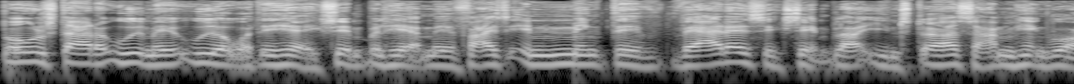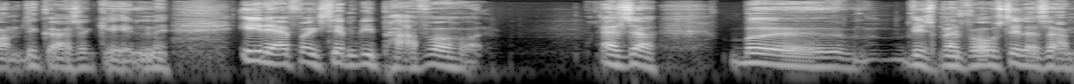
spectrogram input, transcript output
bogen starter ud med, ud over det her eksempel her, med faktisk en mængde hverdagseksempler i en større sammenhæng, hvorom det gør sig gældende. Et er for eksempel i parforhold. Altså, øh, hvis man forestiller sig,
